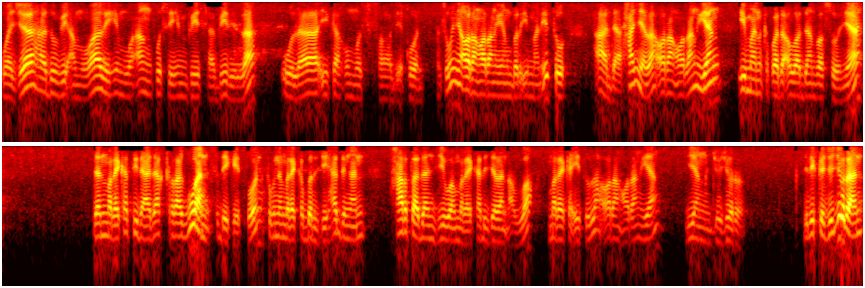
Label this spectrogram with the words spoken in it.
wa jahadu bi amwalihim wa anfusihim fi sabilillah ulaika humus shadiqun." Sesungguhnya orang-orang yang beriman itu ada hanyalah orang-orang yang iman kepada Allah dan Rasulnya dan mereka tidak ada keraguan sedikit pun. Kemudian mereka berjihad dengan harta dan jiwa mereka di jalan Allah. Mereka itulah orang-orang yang yang jujur. Jadi kejujuran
